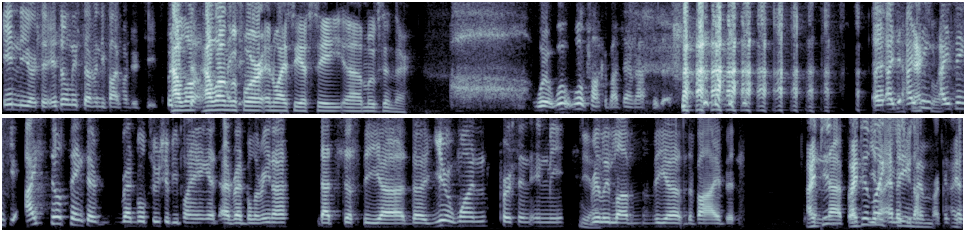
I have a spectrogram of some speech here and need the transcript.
in New York City. It's only 7,500 seats. how long? Still, how long I before think, NYCFC uh, moves in there? we'll, we'll, we'll talk about them after this. I, I, I think I think I still think that Red Bull Two should be playing at, at Red Bull Arena that's just the uh, the year one person in me. Yeah. Really loved the uh, the vibe and. I did. That, but, I did like know, seeing them. I,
